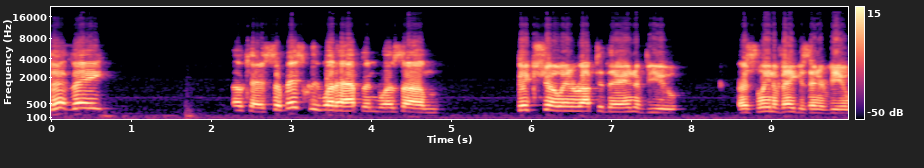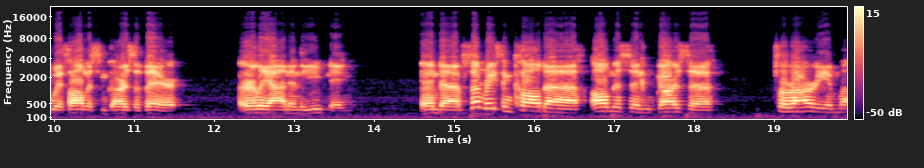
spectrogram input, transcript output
they, they okay. So basically, what happened was um, Big Show interrupted their interview, or Zelina Vega's interview with Almas and Garza there early on in the evening, and uh, for some reason called uh, Almas and Garza Ferrari and Ma-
